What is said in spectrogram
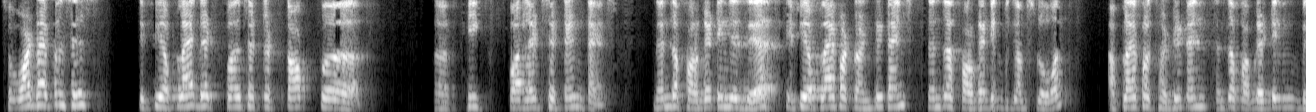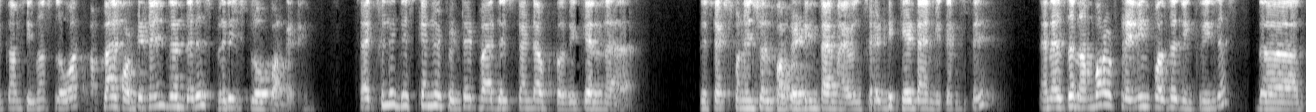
So what happens is if we apply that pulse at the top uh, uh, peak for let's say 10 times, then the forgetting is there. If you apply for 20 times, then the forgetting becomes slower. Apply for 30 times, then the forgetting becomes even slower. Apply 40 times, then there is very slow forgetting. So actually this can be filtered by this kind of, uh, we can, uh, this exponential forgetting time, I will say decay time, we can say. And as the number of training pulses increases, the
